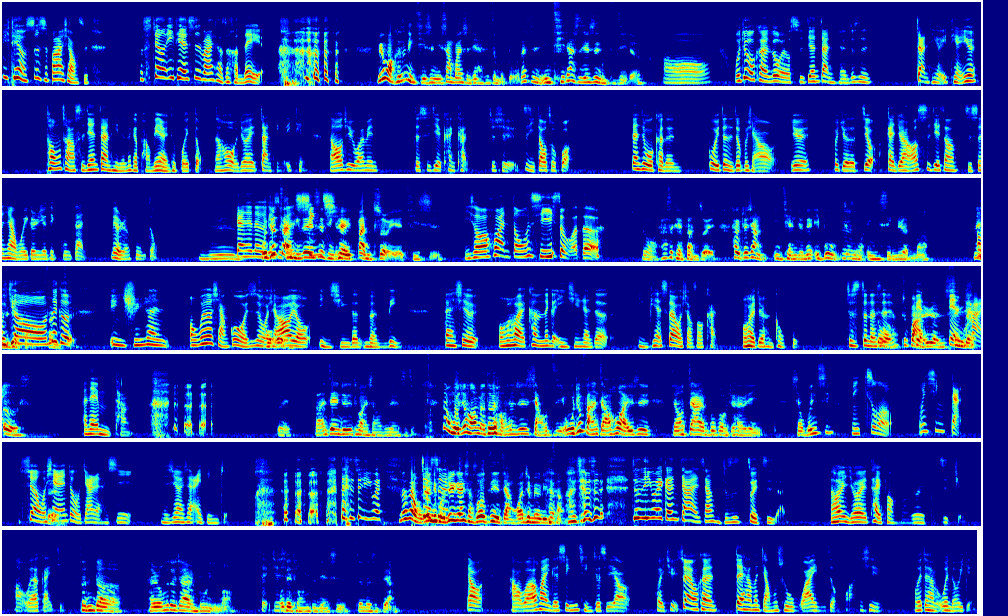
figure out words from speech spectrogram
一天有四十八小时，可是这样一天四十八小时很累耶。没有啊，可是你其实你上班时间还是这么多，但是你其他时间是你自己的哦。我觉得我可能如果有时间暂停，可能就是暂停了一天，因为通常时间暂停的那个旁边的人都不会动，然后我就会暂停了一天，然后去外面的世界看看，就是自己到处晃。但是我可能过一阵子就不想要，因为会觉得就感觉好像世界上只剩下我一个人，有点孤单，没有人互动。嗯，但是那个是我觉得暂停这件事情可以犯罪耶，其实 你说换东西什么的。对哦，他是可以犯罪。还有，就像以前有那一部叫什么《隐形人》吗？哦，有那个隐形人哦，我有想过，就是我想要有隐形的能力，但是我后来看了那个隐形人的影片，是在我小时候看，我会觉得很恐怖，就是真的是就把人性的恶死。安内姆汤，对。反正今天就是突然想到这件事情，但我觉得好像没有特别好像，就是想要自己。我就反正讲到后来，就是讲到家人部分，我觉得还有点小温馨。没错，温馨感。虽然我现在对我家人还是有些还是爱盯着，但是因为那这样，我觉得你回去跟小时候自己讲，完全没有立场。就是就是因为跟家人相处就是最自然，然后你就会太放松，就会不自觉。好，我要改进。真的很容易对家人不礼貌。对，就是、我得同意这件事，真的是这样。要好，我要换一个心情，就是要回去。虽然我可能对他们讲不出“我爱你”这种话，但是我会对他们温柔一点。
